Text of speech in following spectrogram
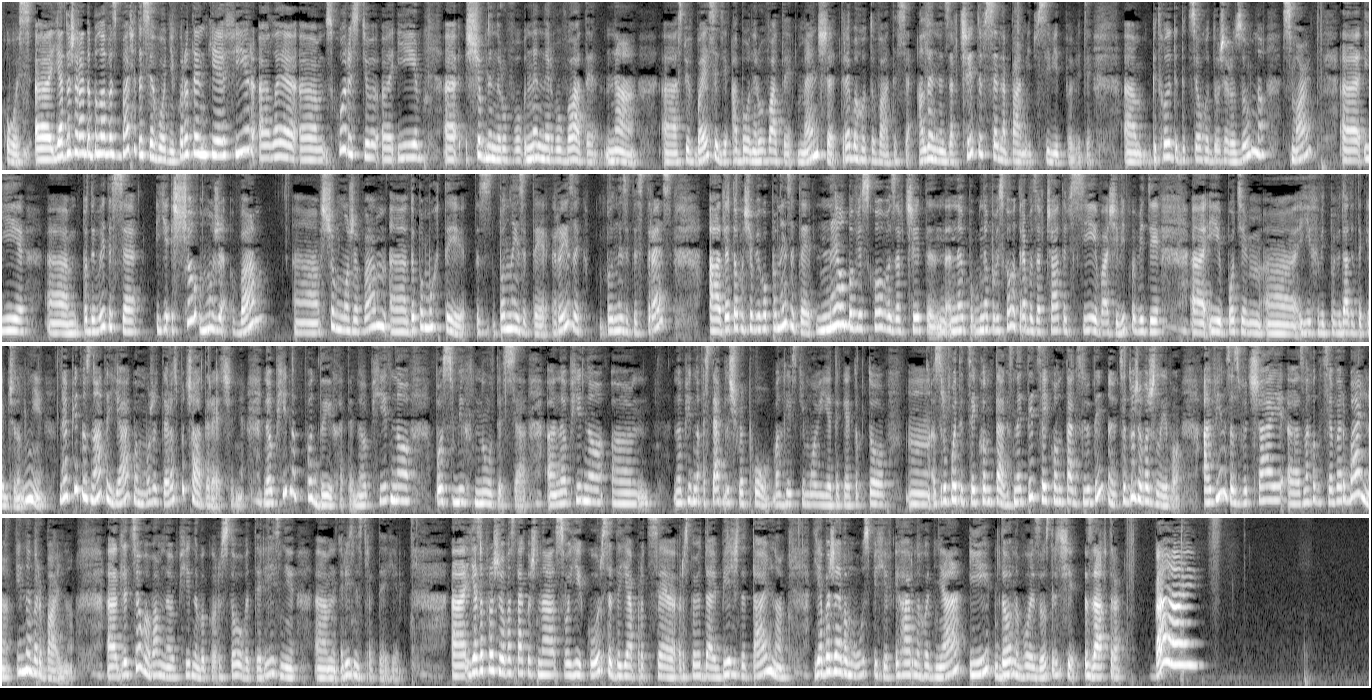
Ось е, я дуже рада була вас бачити сьогодні. Коротенький ефір, але з користю і щоб не нерву- нервувати на співбесіді або нервувати менше, треба готуватися, але не завчити все на пам'ять, всі відповіді. Е, Підходити до цього дуже розумно, смарт е, і е, подивитися, що може вам. е, Що може вам е, допомогти понизити ризик, понизити стрес? А для того, щоб його понизити, не обов'язково завчити, не, не обов'язково треба завчати всі ваші відповіді е, і потім е, їх відповідати таким чином. Ні, необхідно знати, як ви можете розпочати речення. Необхідно подихати, необхідно посміхнутися, е, необхідно. Необхідно establish rapport, в англійській мові є таке, тобто зробити цей контакт, знайти цей контакт з людиною це дуже важливо. А він зазвичай е, знаходиться вербально і невербально. Е, Для цього вам необхідно використовувати різні, ем, різні стратегії. Е, Я запрошую вас також на свої курси, де я про це розповідаю більш детально. Я бажаю вам успіхів і гарного дня, і до нової зустрічі завтра. Бай!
